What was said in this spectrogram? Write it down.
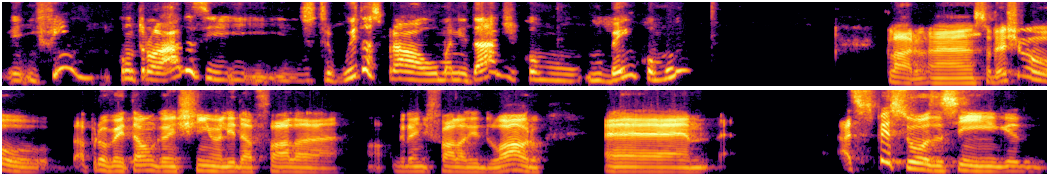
enfim, controladas e, e distribuídas para a humanidade como um bem comum. Claro, uh, só deixa eu aproveitar um ganchinho ali da fala, grande fala ali do Lauro, é, essas pessoas, assim,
